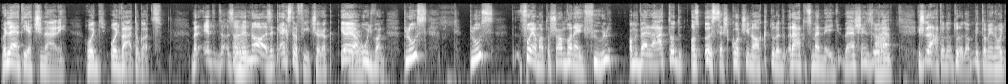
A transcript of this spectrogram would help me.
Hogy lehet ilyet csinálni, hogy, hogy váltogatsz. Mert érted, az azért, na, ezek extra feature-ök. Ja, ja, úgy van. Plusz, plusz folyamatosan van egy fül, amiben látod az összes kocsinak, tudod, rá tudsz menni egy versenyzőre, Aha. és látod, tudod, mit tudom én, hogy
